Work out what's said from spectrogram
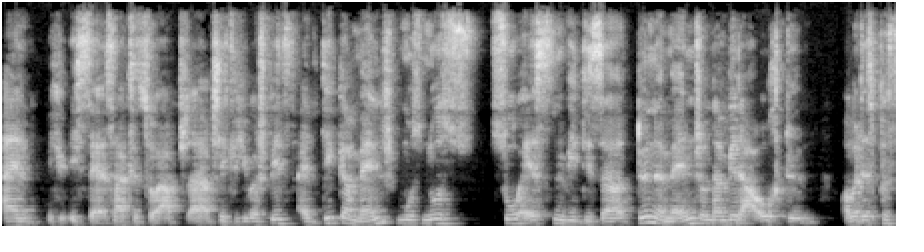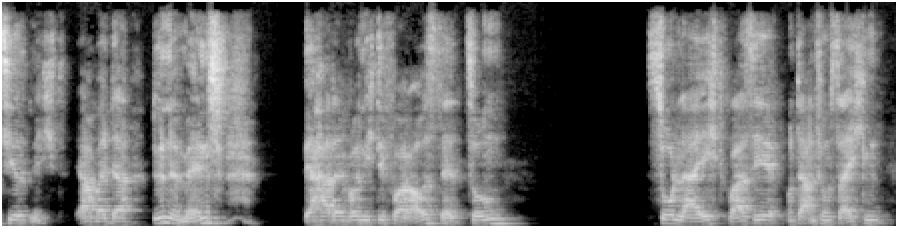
ein, ich, ich sage es jetzt so absichtlich überspitzt, ein dicker Mensch muss nur so essen wie dieser dünne Mensch und dann wird er auch dünn. Aber das passiert nicht, ja, weil der dünne Mensch, der hat einfach nicht die Voraussetzung, so leicht quasi unter Anführungszeichen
